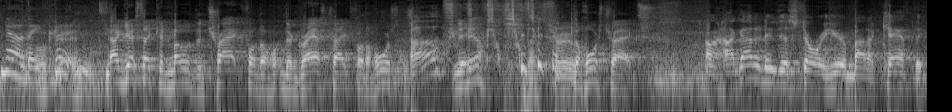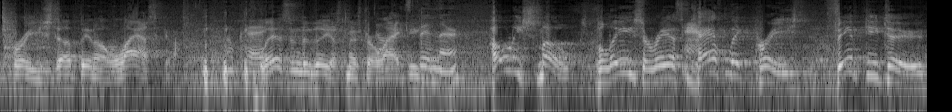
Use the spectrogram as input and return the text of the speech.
no, they couldn't. I guess they could mow the track for the, the grass track for the horses. Huh? Yeah. That's true. The horse tracks. All right, I got to do this story here about a Catholic priest up in Alaska. Okay. Listen to this, Mr. Donnie's Lackey. been there. Holy smokes, police arrest Catholic priest, 52,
